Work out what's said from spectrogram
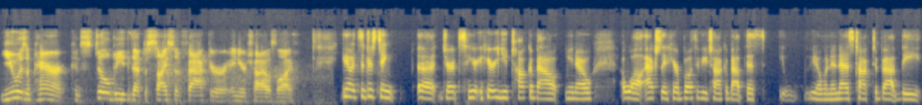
you as a parent can still be that decisive factor in your child's life. You know, it's interesting uh, Jarrett, to hear, hear you talk about, you know, well, actually, hear both of you talk about this. You know, when Inez talked about the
